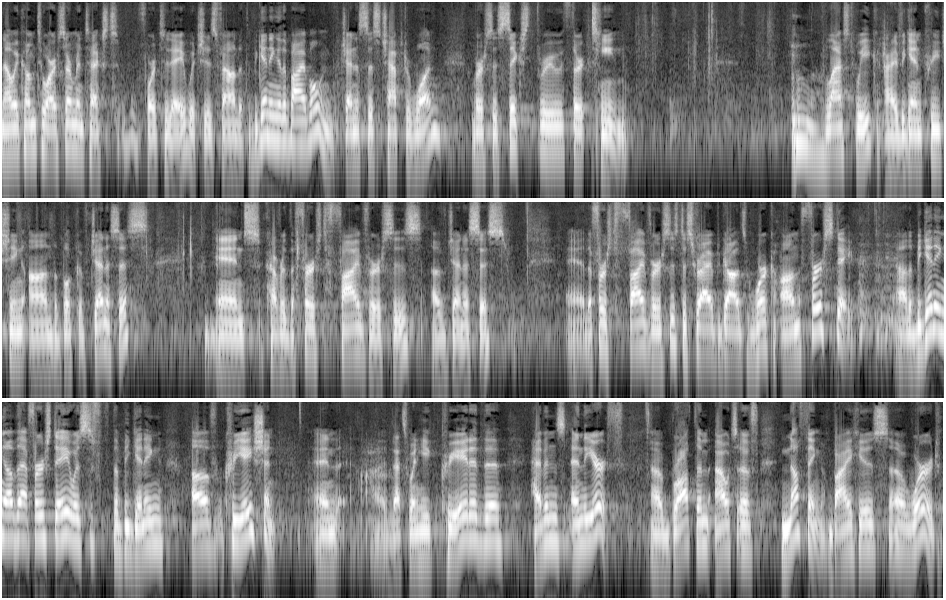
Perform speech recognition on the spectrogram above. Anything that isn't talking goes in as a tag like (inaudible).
Now we come to our sermon text for today, which is found at the beginning of the Bible in Genesis chapter 1, verses 6 through 13. (clears throat) Last week, I began preaching on the book of Genesis and covered the first five verses of Genesis. And the first five verses described God's work on the first day. Uh, the beginning of that first day was the beginning of creation. And uh, that's when he created the heavens and the earth, uh, brought them out of nothing by his uh, word.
